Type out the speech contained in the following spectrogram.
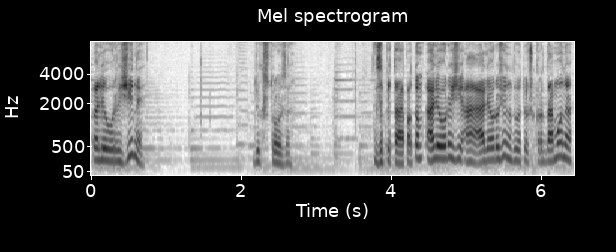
алеорежины, декстроза, запятая. Потом алеорежин, а, алеорежин, двоеточие, кардамона,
